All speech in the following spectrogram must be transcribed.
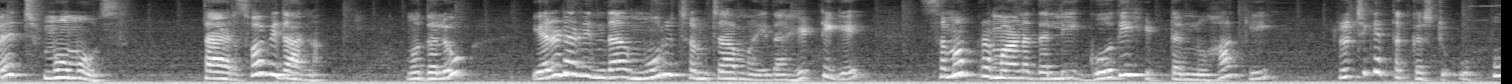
ವೆಜ್ ಮೋಮೋಸ್ ತಯಾರಿಸುವ ವಿಧಾನ. ಮೊದಲು ಎರಡರಿಂದ ಮೂರು ಚಮಚ ಮೈದಾ ಹಿಟ್ಟಿಗೆ ಸಮ ಪ್ರಮಾಣದಲ್ಲಿ ಗೋಧಿ ಹಿಟ್ಟನ್ನು ಹಾಕಿ, ರುಚಿಗೆ ತಕ್ಕಷ್ಟು ಉಪ್ಪು,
